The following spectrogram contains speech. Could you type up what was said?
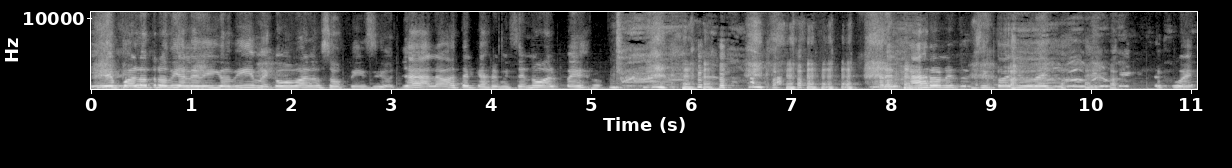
y después al otro día le digo, dime, ¿cómo van los oficios? Ya, lavaste el carro. Y me dice, no, al perro. Para el carro necesito ayuda. Y yo le digo que fue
